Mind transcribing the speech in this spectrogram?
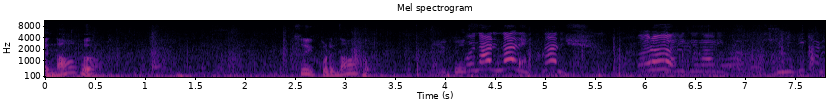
れ何分？次これ何分？これ何？何？何？何何右来る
